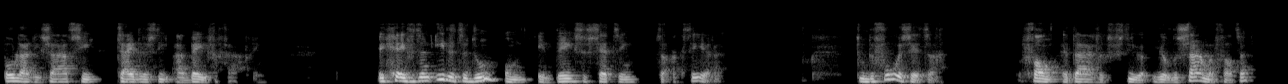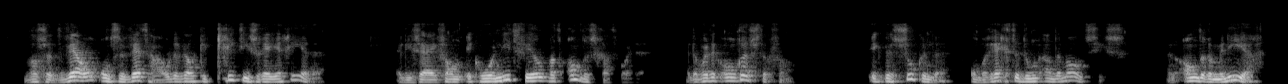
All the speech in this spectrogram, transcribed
polarisatie tijdens die AB-vergadering. Ik geef het een ieder te doen om in deze setting te acteren. Toen de voorzitter van het dagelijks bestuur wilde samenvatten, was het wel onze wethouder welke kritisch reageerde. En die zei van, ik hoor niet veel wat anders gaat worden. En daar word ik onrustig van. Ik ben zoekende om recht te doen aan de moties. Een andere manier.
